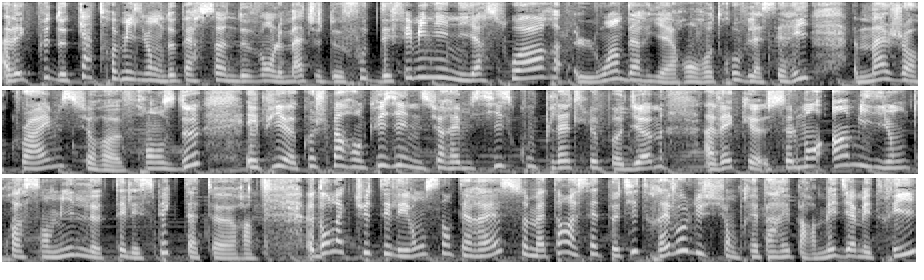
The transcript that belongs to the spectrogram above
avec plus de 4 millions de personnes devant le match de foot des féminines hier soir. Loin derrière, on retrouve la série Major Crimes sur euh, France 2. Et puis euh, Cauchemar en cuisine sur M6 complète le podium avec seulement 1 300 000 téléspectateurs. Dans l'actu télé, on s'intéresse ce matin à cette petite révolution préparée par Médiamétrie.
